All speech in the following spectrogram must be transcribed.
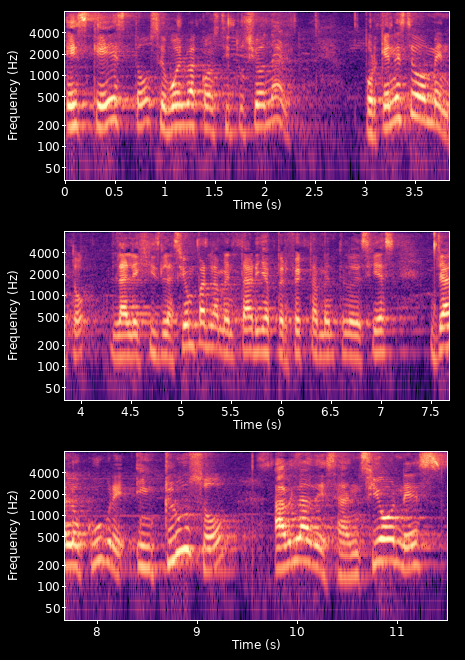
es que esto se vuelva constitucional, porque en este momento la legislación parlamentaria, perfectamente lo decías, ya lo cubre. Incluso habla de sanciones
